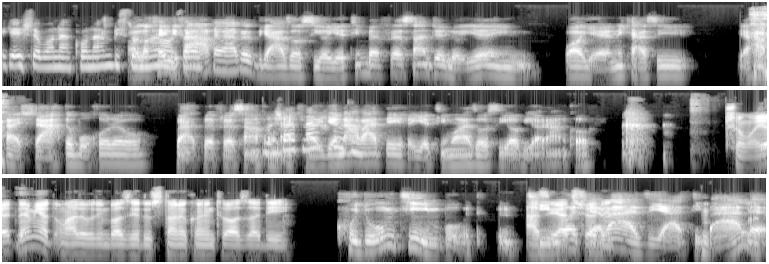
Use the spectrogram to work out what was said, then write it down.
اگه اشتباه نکنم 29 حالا خیلی فرقی نداره دیگه از آسیا یه تیم بفرستن جلوی این بایرنی کسی یه 7 8 10 تا بخوره و بعد بفرستن خونه یه 90 دقیقه یه تیم از آسیا بیارن کافی. شما یاد نمیاد اومده بودیم بازی دوستانه کنین تو آزادی؟ کدوم تیم بود؟ تیم با چه وضعیتی؟ بله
